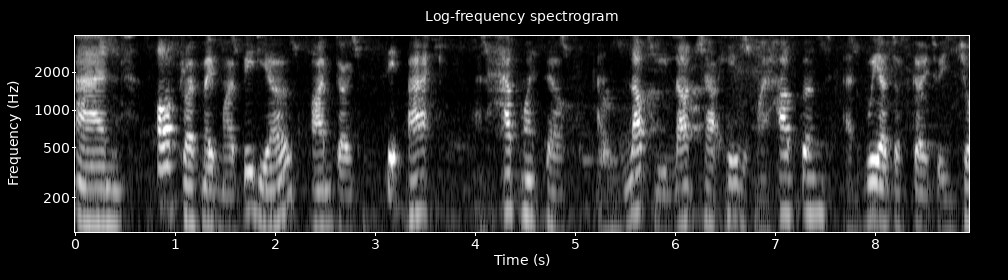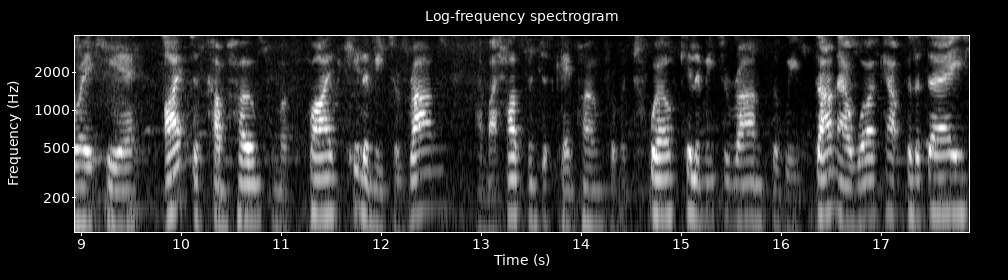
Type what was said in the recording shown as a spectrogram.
And after I've made my video, I'm going to sit back and have myself a lovely lunch out here with my husband and we are just going to enjoy it here. I've just come home from a five kilometer run and my husband just came home from a 12 kilometer run so we've done our workout for the day.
